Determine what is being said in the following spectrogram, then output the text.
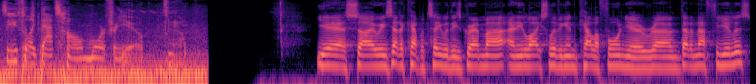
so you feel like good. that's home more for you? Yeah. Yeah, so he's had a cup of tea with his grandma and he likes living in California. Uh, that enough for you, Liz?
